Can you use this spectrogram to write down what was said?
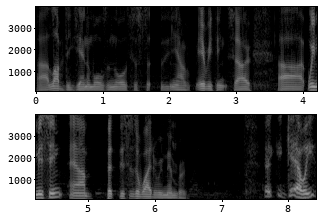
uh, loved his animals and all this, just you know everything. So uh, we miss him, um, but this is a way to remember him. Uh, Gowie,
